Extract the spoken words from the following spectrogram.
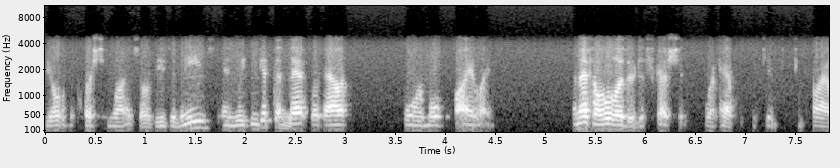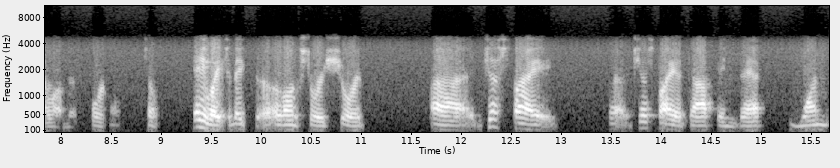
the ultimate question was, are these are the needs, and we can get them met without formal filing. And that's a whole other discussion. What happens if kids can file on the portal? So anyway, to make a long story short, uh, just by uh, just by adopting that one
